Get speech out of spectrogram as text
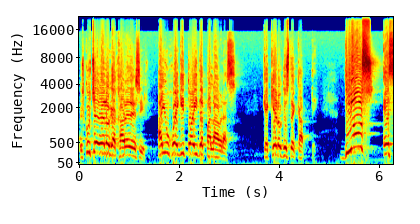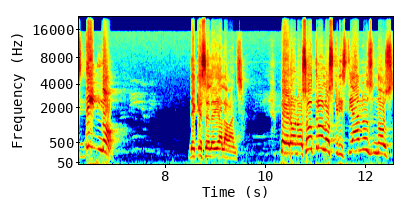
Escuche bien lo que acabé de decir. Hay un jueguito ahí de palabras que quiero que usted capte. Dios es digno de que se le dé alabanza. Pero nosotros los cristianos nos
